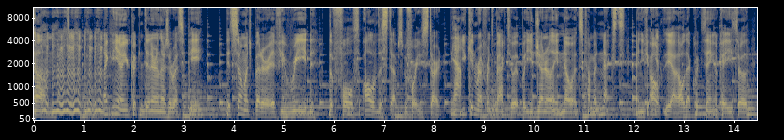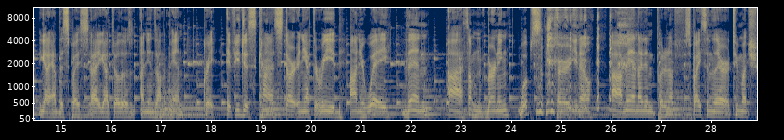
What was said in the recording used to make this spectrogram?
um, like you know, you're cooking dinner and there's a recipe. It's so much better if you read the full all of the steps before you start. Yeah. You can reference back to it, but you generally know what's coming next. And you can, oh yeah, all that quick thing. Okay, you throw, you gotta add this spice. Uh, you gotta throw those onions on the pan. Great. If you just kind of start and you have to read on your way, then ah something's burning. Whoops. or you know, ah man, I didn't put enough spice in there too much.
